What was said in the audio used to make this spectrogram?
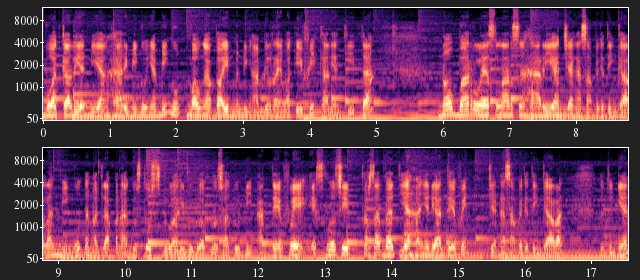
Buat kalian yang hari minggunya bingung mau ngapain mending ambil remote TV kalian kita Nobar Leslar seharian jangan sampai ketinggalan Minggu tanggal 8 Agustus 2021 di Antv. Eksklusif tersabat ya hanya di Antv. Jangan sampai ketinggalan. Tentunya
